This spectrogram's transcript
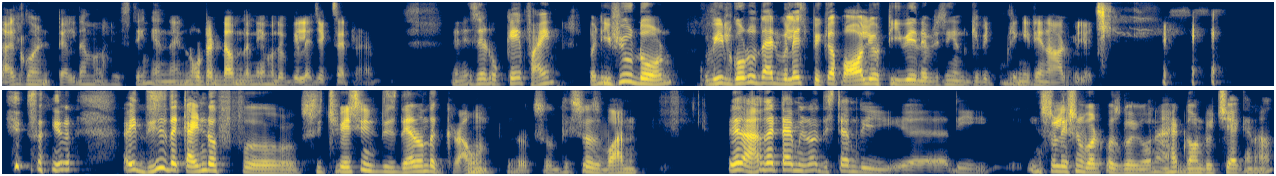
I'll go and tell them of this thing. And I noted down the name of the village, etc. Then he said, okay, fine. But if you don't, we'll go to that village, pick up all your TV and everything and give it, bring it in our village. so, you know, I mean, this is the kind of uh, situation it is there on the ground. You know? So this was one. Then another time, you know, this time the uh, the installation work was going on. I had gone to check and all.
